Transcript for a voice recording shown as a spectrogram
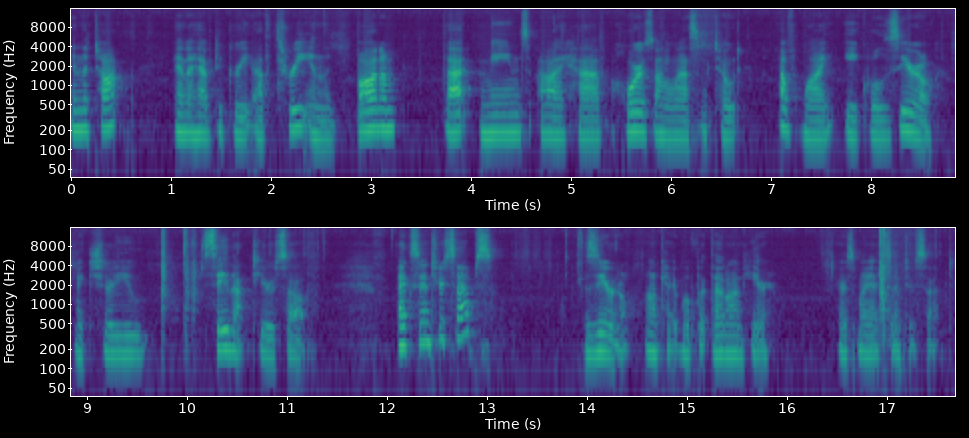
in the top and I have degree of 3 in the bottom. That means I have a horizontal asymptote of y equals 0. Make sure you say that to yourself. X-intercepts, 0. Okay, we'll put that on here. There's my x-intercept.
